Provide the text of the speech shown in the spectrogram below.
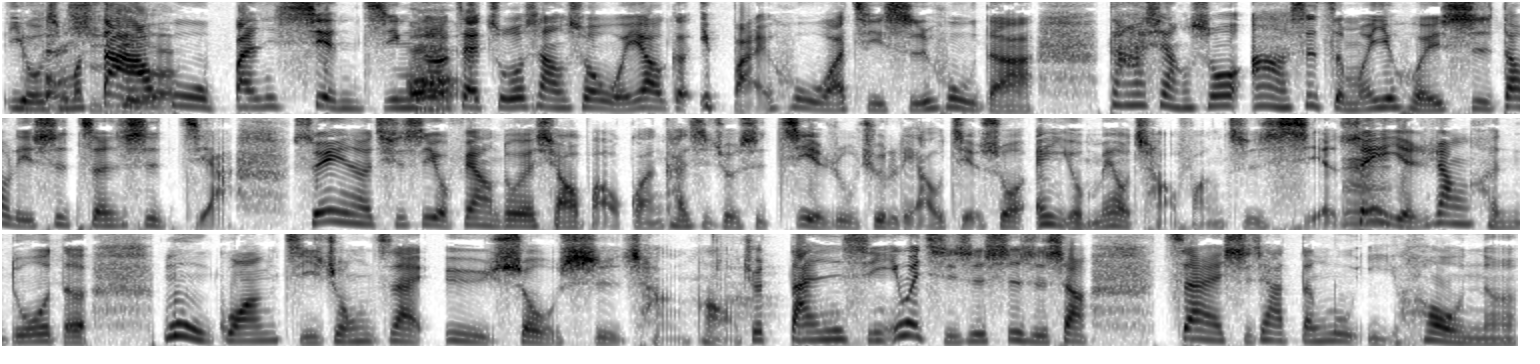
有什么大户搬现金啊，在桌上说我要个一百户啊，几十户的啊，大家想说啊，是怎么一回事？到底是真是假？所以呢，其实有非常多的小。消保官开始就是介入去了解，说，哎，有没有炒房之嫌？所以也让很多的目光集中在预售市场，哈，就担心，因为其实事实上，在实价登录以后呢，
